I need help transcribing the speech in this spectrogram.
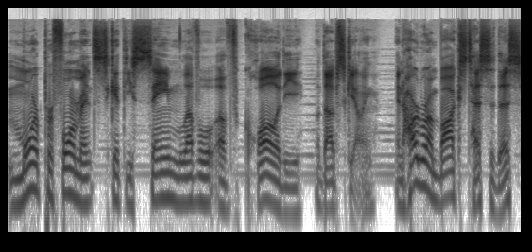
more performance to get the same level of quality with upscaling. And Hardware Unboxed tested this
